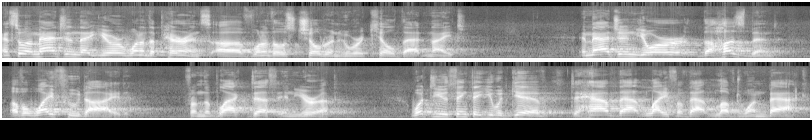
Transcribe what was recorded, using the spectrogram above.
And so imagine that you're one of the parents of one of those children who were killed that night. Imagine you're the husband of a wife who died from the Black Death in Europe. What do you think that you would give to have that life of that loved one back?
